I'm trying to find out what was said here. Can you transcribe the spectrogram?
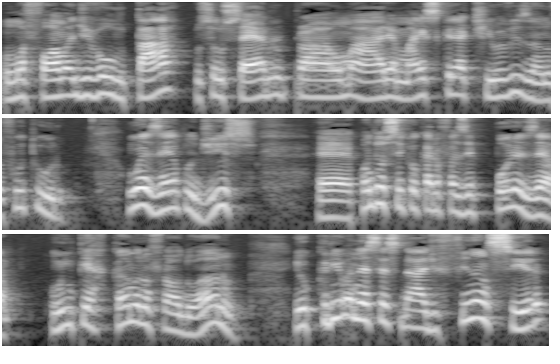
uma forma de voltar o seu cérebro para uma área mais criativa visando o futuro. Um exemplo disso é quando eu sei que eu quero fazer, por exemplo, um intercâmbio no final do ano, eu crio a necessidade financeira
